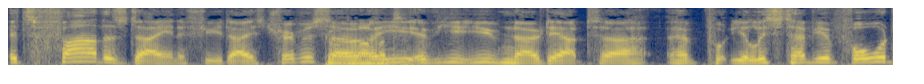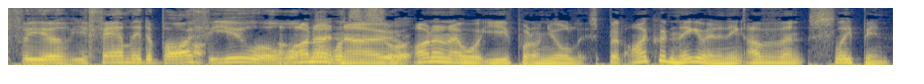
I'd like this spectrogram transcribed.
it's Father's Day in a few days, Trevor. So you, have you you no doubt uh, have put your list have you forward for your, your family to buy for you, or what, I don't know. I don't know what you've put on your list, but I couldn't think of anything other than sleep in.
